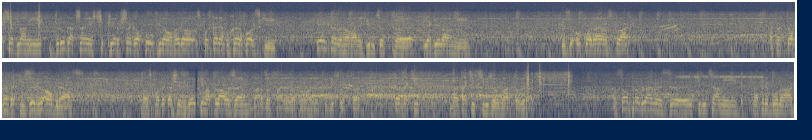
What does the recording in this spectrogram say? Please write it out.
Przed nami druga część pierwszego półfinałowego spotkania Pucharu Polski. Piękne zachowanie kibiców e, Jagiellonii, którzy układają z flag efektowny taki żywy obraz. To spotyka się z wielkim aplauzem. Bardzo fajne zachowanie kibiców. To, to takich, dla takich kibiców warto grać. No są problemy z y, kibicami na trybunach.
